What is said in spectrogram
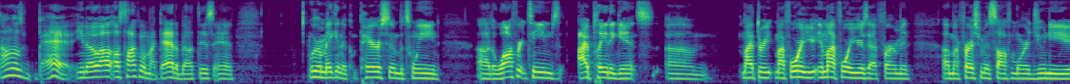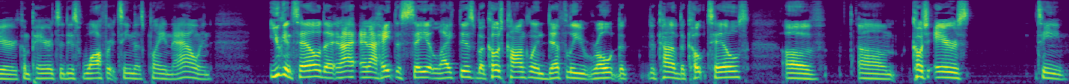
I don't know, it's bad. You know, I, I, was talking with my dad about this, and we were making a comparison between uh, the Wofford teams I played against um, my three, my four year in my four years at Furman, uh, my freshman, sophomore, junior year, compared to this Wofford team that's playing now, and you can tell that, and I and I hate to say it like this, but Coach Conklin definitely wrote the the kind of the coattails of um, Coach Ayers' team,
